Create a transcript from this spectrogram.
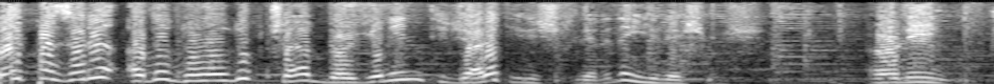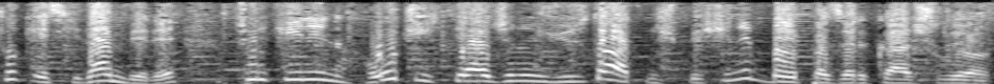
Beypazarı adı duyuldukça bölgenin ticaret ilişkileri de iyileşmiş. Örneğin çok eskiden beri Türkiye'nin havuç ihtiyacının %65'ini Beypazarı karşılıyor.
